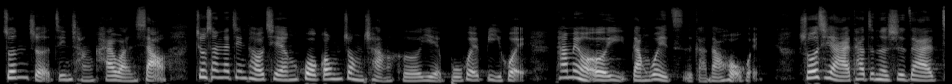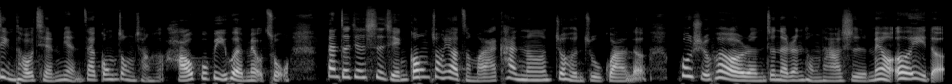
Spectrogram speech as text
尊者经常开玩笑，就算在镜头前或公众场合也不会避讳。他没有恶意，但为此感到后悔。说起来，他真的是在镜头前面，在公众场合毫不避讳，没有错。但这件事情，公众要怎么来看呢？就很主观了。或许会有人真的认同他是没有恶意的，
